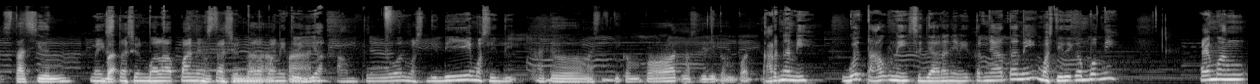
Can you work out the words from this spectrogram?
stasiun. Naik Ba- stasiun balapan yang stasiun stasiun balapan, itu balapan. ya ampun Mas Didi Mas Didi Aduh, Mas Didi Kempot, Mas Didi Kempot. karena nih gue tahu nih sejarahnya nih ternyata nih Mas Didi Kempot nih emang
